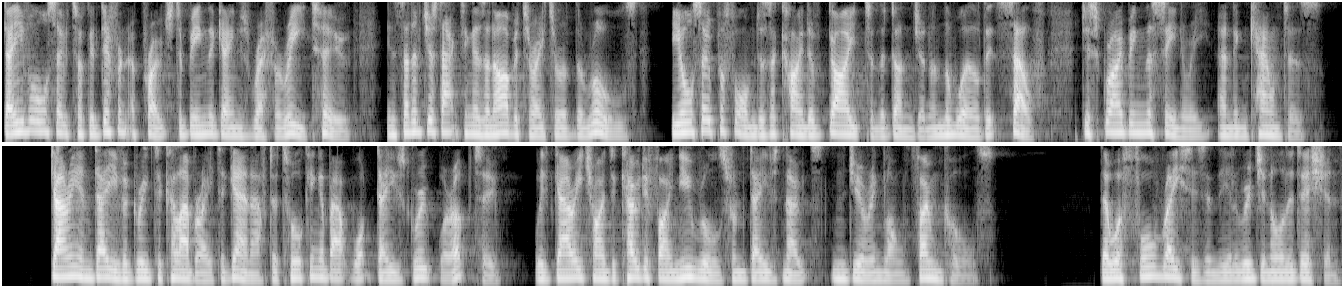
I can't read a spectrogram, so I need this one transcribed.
Dave also took a different approach to being the game's referee, too. Instead of just acting as an arbitrator of the rules, he also performed as a kind of guide to the dungeon and the world itself, describing the scenery and encounters. Gary and Dave agreed to collaborate again after talking about what Dave's group were up to, with Gary trying to codify new rules from Dave's notes and during long phone calls. There were four races in the original edition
